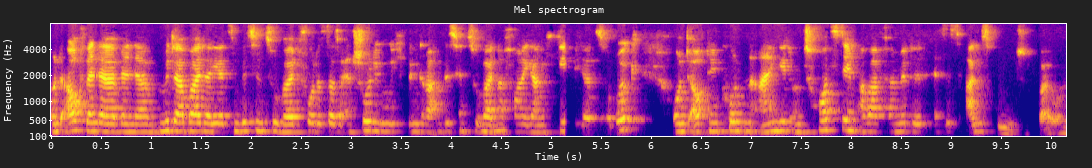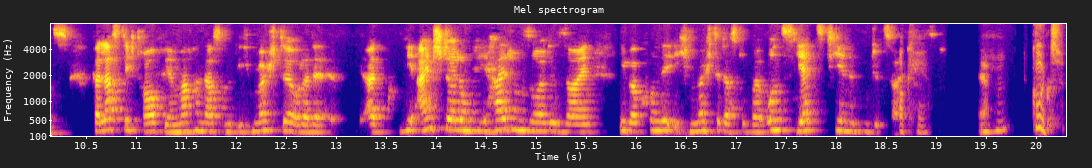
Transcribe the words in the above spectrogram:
Und auch wenn der, wenn der Mitarbeiter jetzt ein bisschen zu weit vor ist, also Entschuldigung, ich bin gerade ein bisschen zu weit nach vorne gegangen, ich gehe wieder zurück und auf den Kunden eingeht und trotzdem aber vermittelt, es ist alles gut bei uns. Verlass dich drauf, wir machen das und ich möchte oder der, die Einstellung, die Haltung sollte sein, lieber Kunde, ich möchte, dass du bei uns jetzt hier eine gute Zeit okay. hast. Ja. Mhm. Gut.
